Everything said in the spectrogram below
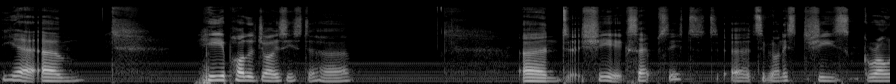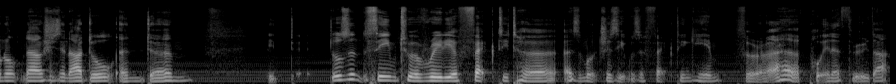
yeah, um, he apologizes to her, and she accepts it. Uh, to be honest, she's grown up now; she's an adult, and um, doesn't seem to have really affected her as much as it was affecting him for putting her through that.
